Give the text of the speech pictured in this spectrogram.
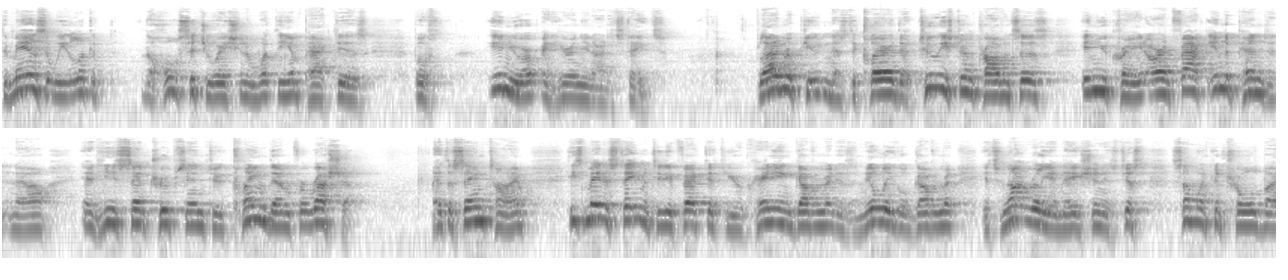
demands that we look at the whole situation and what the impact is, both in Europe and here in the United States. Vladimir Putin has declared that two eastern provinces in Ukraine are in fact independent now, and he's sent troops in to claim them for Russia. At the same time, he's made a statement to the effect that the Ukrainian government is an illegal government. It's not really a nation, it's just someone controlled by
